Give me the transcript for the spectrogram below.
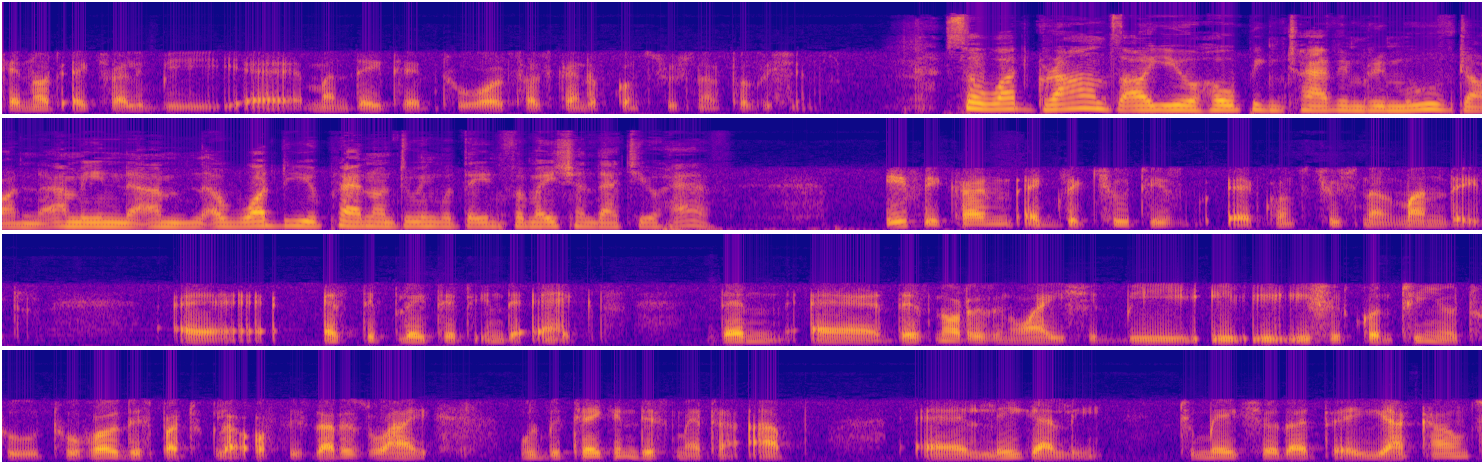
cannot actually be uh, mandated to hold such kind of constitutional positions. So, what grounds are you hoping to have him removed on? I mean, um, what do you plan on doing with the information that you have? If he can execute his uh, constitutional mandate uh, as stipulated in the Act, then uh, there's no reason why he should be he, he should continue to, to hold this particular office That is why we'll be taking this matter up uh, legally to make sure that uh, he accounts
